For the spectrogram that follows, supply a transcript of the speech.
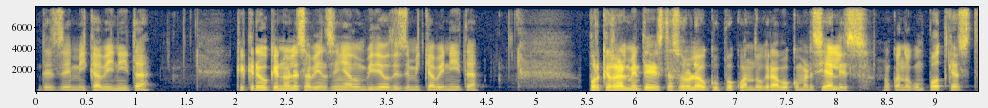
desde mi cabinita, que creo que no les había enseñado un video desde mi cabinita, porque realmente esta solo la ocupo cuando grabo comerciales, no cuando hago un podcast.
